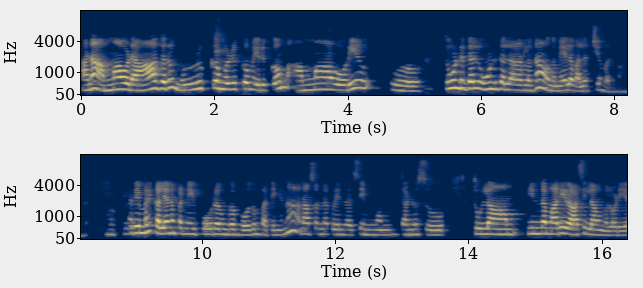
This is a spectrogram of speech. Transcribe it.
ஆனா அம்மாவோட ஆதரவு முழுக்க முழுக்க இருக்கும். அம்மாவோடைய தூண்டுதல் ஊண்டுதலால தான் அவங்க மேல வளர்ச்சியும் வருவாங்க. அதே மாதிரி கல்யாணம் பண்ணி போறவங்க போதும் பாத்தீங்கன்னா நான் சொன்னக்கூடிய இந்த சிம்மம் தனுசு துலாம் இந்த மாதிரி ராசியில் அவங்களுடைய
